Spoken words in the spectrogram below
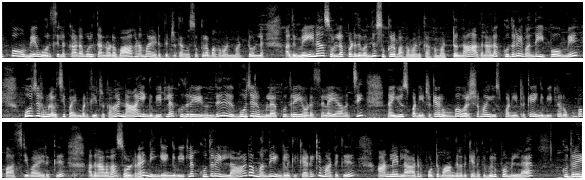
இப்போவுமே ஒரு சில கடவுள் தன்னோட வாகனமாக எடுத்துகிட்டு இருக்காங்க. சுக்கர பகவான் மட்டும் இல்லை. அது மெயினாக சொல்லப்படுது வந்து சுக்கர பகவானுக்காக மட்டும்தான். அதனால் குதிரை வந்து இப்போவுமே பூஜை ரூமில் வச்சு பயன்படுத்திகிட்டு இருக்காங்க. நான் எங்கள் வீட்டில் குதிரை வந்து பூஜை ரூமில் குதிரையோட சிலையாக வச்சு நான் யூஸ் பண்ணிகிட்ருக்கேன் ரொம்ப வருஷமாக யூஸ் பண்ணிகிட்ருக்கேன் எங்கள் வீட்டில் ரொம்ப பாசிட்டிவாக இருக்குது அதனால தான் சொல்கிறேன் நீங்கள் எங்கள் வீட்டில் குதிரை லாடம் வந்து எங்களுக்கு கிடைக்க மாட்டுக்கு. ஆன்லைனில் ஆர்டர் போட்டு வாங்குறதுக்கு எனக்கு விருப்பம் இல்லை. குதிரை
